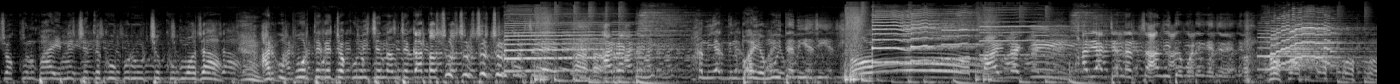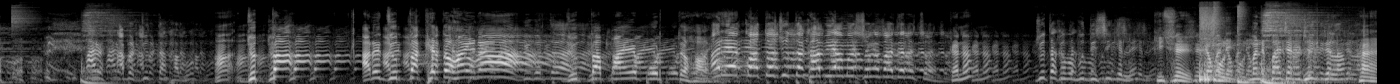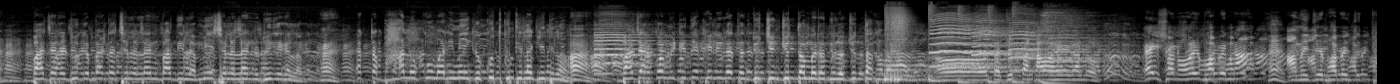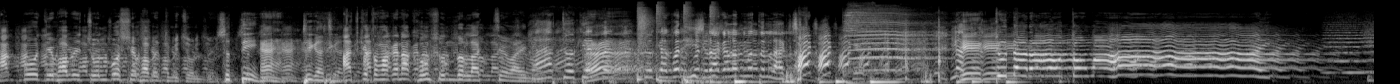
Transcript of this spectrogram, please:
যখন ভাই নিচে থেকে উপরে উঠছে খুব মজা। আর উপর থেকে যখন নিচে নামছে গাটা সুর সুর সুর সুর করছে। আর একদিন আমি একদিন ভয়ে মুইতে দিয়েছি তাই নাকি? আর একজন চালিতে পড়ে গেছে। আবার জুত্তা খাব। হ্যাঁ, আরে জুত্তা খেতে হয় না। কি করতে হয়? জুত্তা পায়ে পড়তে হয়। আরে কত জুতা খাবি আমার সঙ্গে বাজারে চল। কেন? জুতা খাব বুদ্ধি শিখেলে? কিসে? কেমন? মানে- বাজারে ঢুকে গেলাম। হ্যাঁ। বাজারে ঢুকে বেটা ছেলে লাইন বাদ দিলাম মেয়ে ছেলে লাইনে ঢুকে গেলাম। হ্যাঁ। একটা ভালো কুমারী মেয়েকে কুতকুতি লাগিয়ে দিলাম। হ্যাঁ। বাজার কমিটি দেখে নিল দু তিন জুতা মেরে দিল জুতা খাওয়া আলো ও তা জুত্তা খাওয়া হয়ে গেল। এই শোনো ওইভাবে না আমি যেভাবে থাকব যেভাবে চলবো সেভাবে তুমি চলবে। সত্যি? হ্যাঁ হ্যাঁ। ঠিক আছে। আজকে তোমাকে না খুব সুন্দর লাগছে ভাই। হ্যাঁ, তোকে হ্যাঁ। তোকে একবার হিজড়া গেলার মতো লাগছে। একটু দাঁড়াও তোমায়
